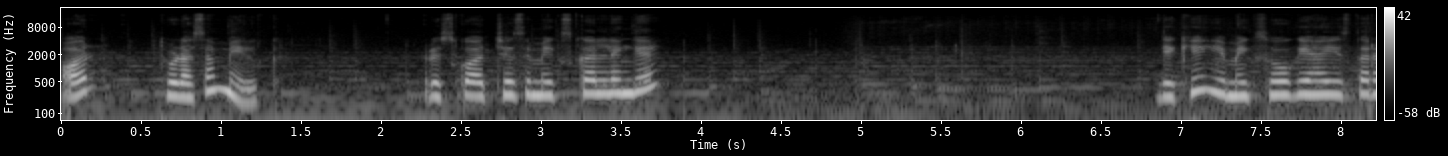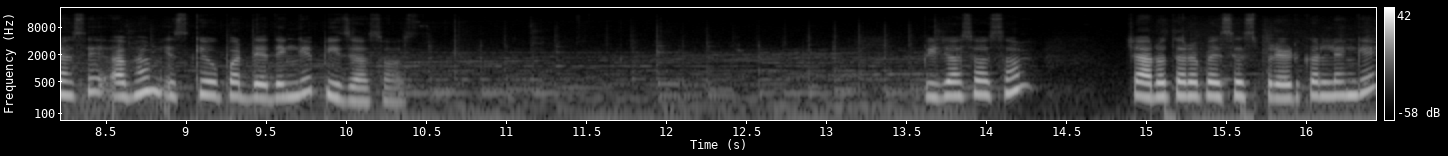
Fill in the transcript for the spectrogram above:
और थोड़ा सा मिल्क और इसको अच्छे से मिक्स कर लेंगे। देखिए, ये मिक्स हो गया है इस तरह से। अब हम इसके ऊपर दे देंगे पिज़्ज़ा सॉस पिज़्ज़ा सॉस हम चारों तरफ़ ऐसे स्प्रेड कर लेंगे।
